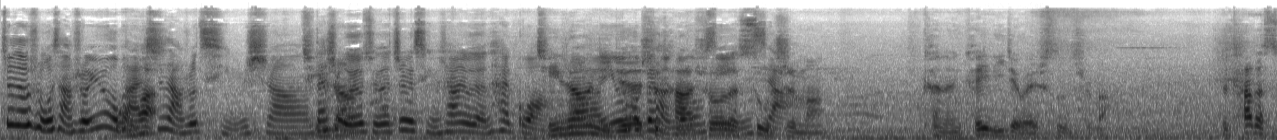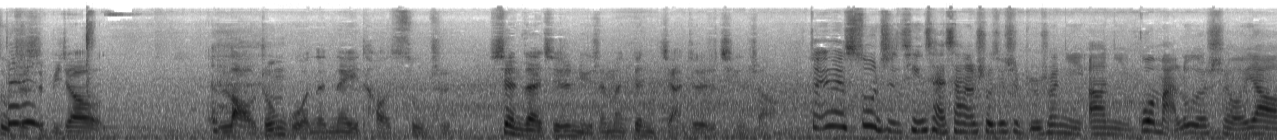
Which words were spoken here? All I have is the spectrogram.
这就是我想说，因为我本来是想说情商，但是我又觉得这个情商有点太广了，情商你觉得是他说的。素质吗？可能可以理解为素质吧。就他的素质是比较老中国的那一套素质。现在其实女生们更讲究的是情商。对，因为素质听起来像是说就是，比如说你啊，你过马路的时候要，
